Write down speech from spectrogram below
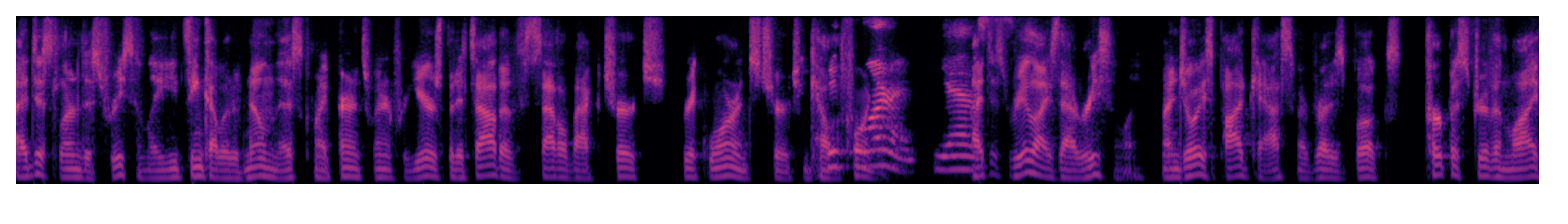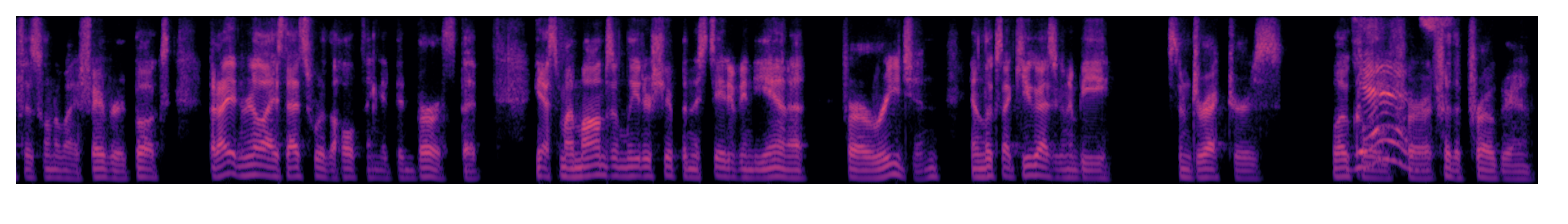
I just learned this recently. You'd think I would have known this. My parents went it for years, but it's out of Saddleback Church, Rick Warren's church in California. Rick Warren, yes. I just realized that recently. I enjoy his podcast. I've read his books. Purpose Driven Life is one of my favorite books, but I didn't realize that's where the whole thing had been birthed. But yes, my mom's in leadership in the state of Indiana for a region, and it looks like you guys are going to be some directors locally yes. for for the program.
